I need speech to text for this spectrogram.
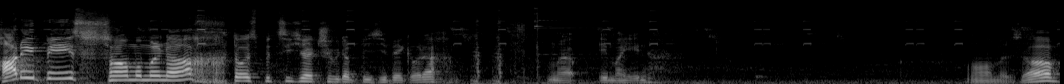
HDBs, schauen wir mal nach. Da ist mit Sicherheit schon wieder ein bisschen weg, oder? Na, immerhin. Machen wir so.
